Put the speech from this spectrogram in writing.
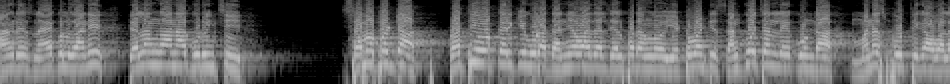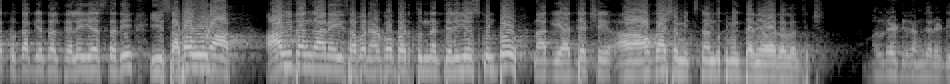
కాంగ్రెస్ నాయకులు కానీ తెలంగాణ గురించి శ్రమపడ్డ ప్రతి ఒక్కరికి కూడా ధన్యవాదాలు తెలపడంలో ఎటువంటి సంకోచం లేకుండా మనస్ఫూర్తిగా వాళ్ళ కృతజ్ఞతలు తెలియజేస్తుంది. ఈ సభ కూడా ఆ విధంగానే ఈ సభ నడపబడుతుందని తెలియజేసుకుంటూ నాకు ఈ అధ్యక్ష ఆ అవకాశం ఇచ్చినందుకు మీకు ధన్యవాదాలు అధ్యక్ష. మల్రెడ్డి రంగారెడ్డి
